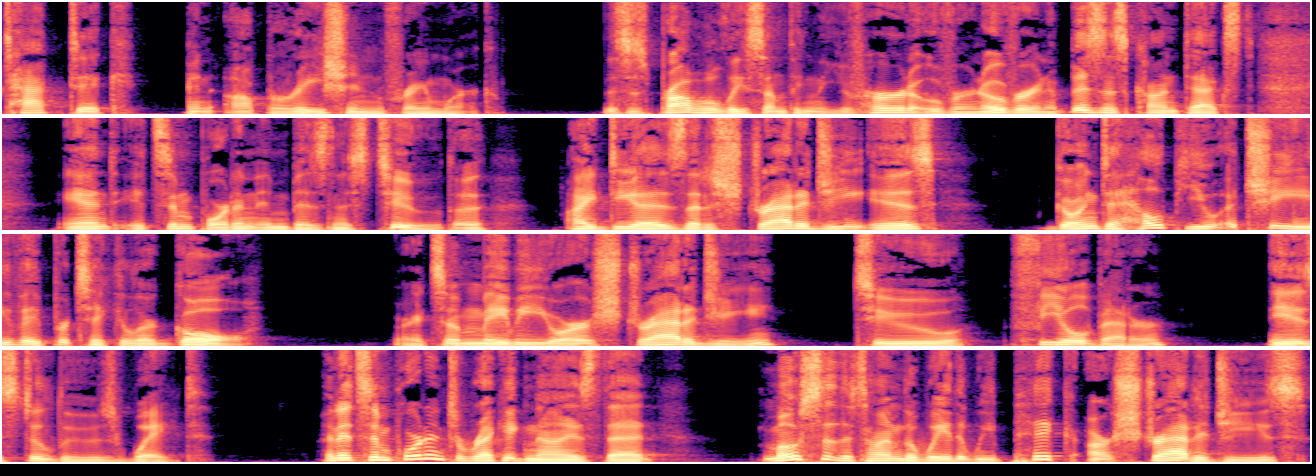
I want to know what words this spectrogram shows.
tactic, and operation framework. This is probably something that you've heard over and over in a business context, and it's important in business too. The idea is that a strategy is going to help you achieve a particular goal. Right? So maybe your strategy to feel better is to lose weight. And it's important to recognize that most of the time, the way that we pick our strategies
